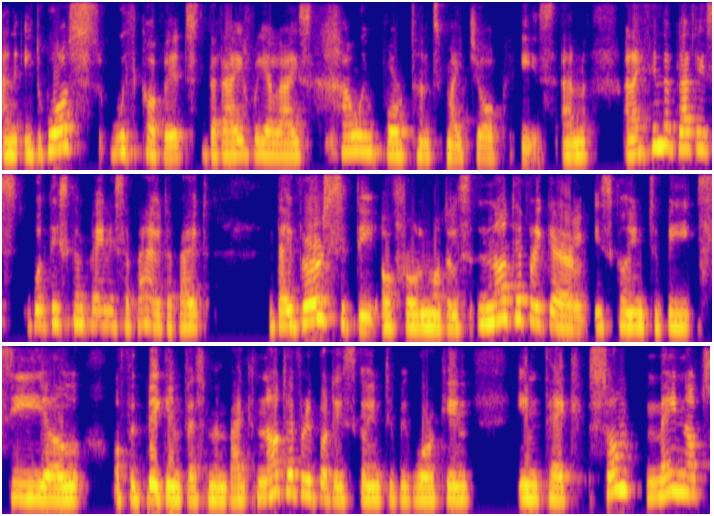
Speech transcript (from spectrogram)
and it was with COVID that I realized how important my job is. And, and I think that that is what this campaign is about, about diversity of role models. Not every girl is going to be CEO of a big investment bank. Not everybody is going to be working in tech. Some may not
